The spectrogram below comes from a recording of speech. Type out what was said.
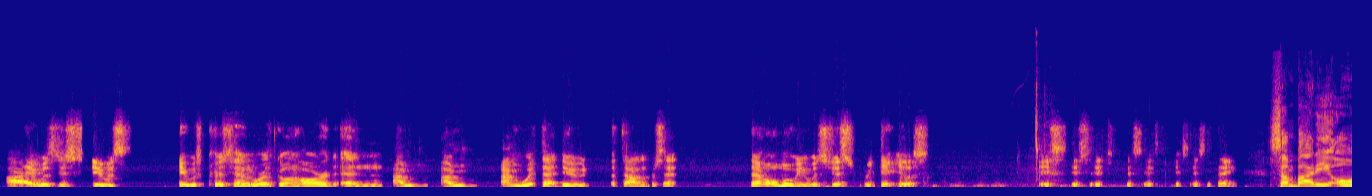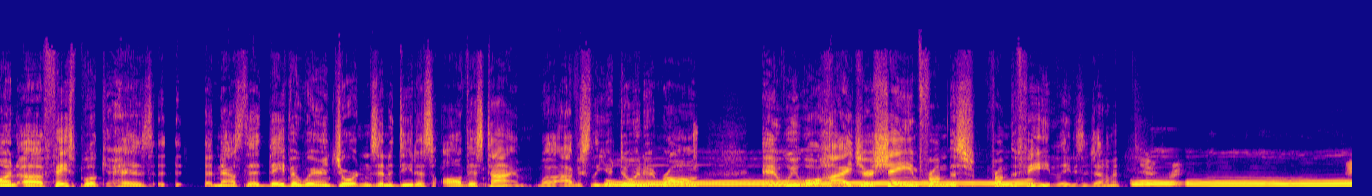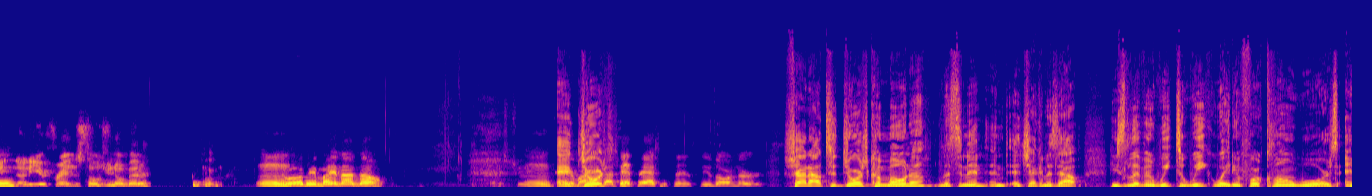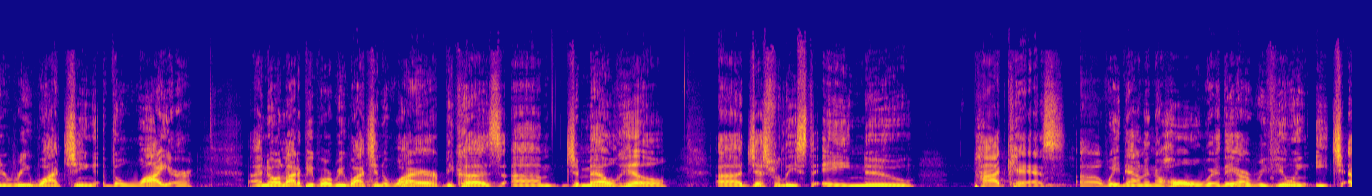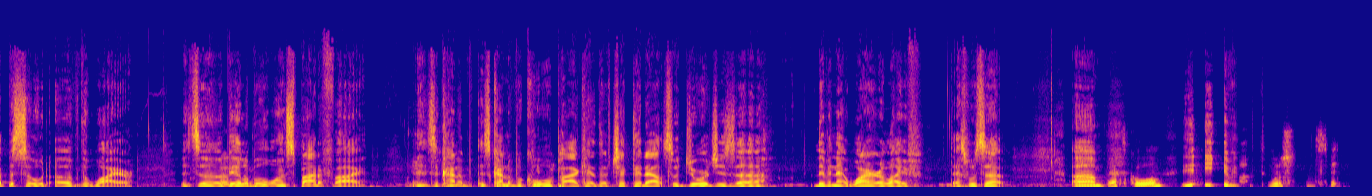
All right. it was just. It was. It was Chris Hemsworth going hard, and I'm. I'm. I'm with that dude a thousand percent. That whole movie was just ridiculous. It's. It's. It's. It's. It's. It's, it's the thing. Somebody on uh, Facebook has uh, announced that they've been wearing Jordans and Adidas all this time. Well, obviously you're doing it wrong, and we will hide your shame from the from the feed, ladies and gentlemen. Yeah, right. Ooh. None of your friends told you no better. Mm, Well, they might not know. That's true. mm. And George, got that fashion sense. These are nerds. shout out to George Kimona listening and, and checking us out. He's living week to week, waiting for Clone Wars and rewatching The Wire. I know a lot of people are rewatching The Wire because um, Jemele Hill uh, just released a new podcast, uh, Way Down in the Hole, where they are reviewing each episode of The Wire. It's uh, available on Spotify, and it's a kind of it's kind of a cool podcast. I've checked it out. So George is uh, living that Wire life. That's what's up. That's cool. I- I- if- Which,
